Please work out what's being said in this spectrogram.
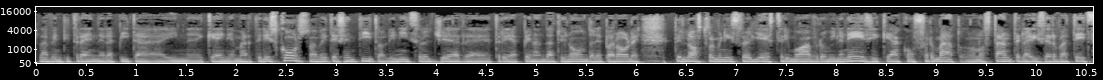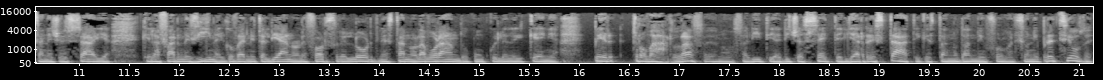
la 23enne rapita in Kenya martedì scorso. Avete sentito all'inizio del GR3 appena andato in onda le parole del nostro ministro degli esteri Moavro Milanesi che ha confermato, nonostante la riservatezza necessaria che la Farnesina, il governo italiano, le forze dell'ordine stanno lavorando con quelle del Kenya per trovarla. Sono saliti a 17 gli arrestati che stanno dando informazioni preziose.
